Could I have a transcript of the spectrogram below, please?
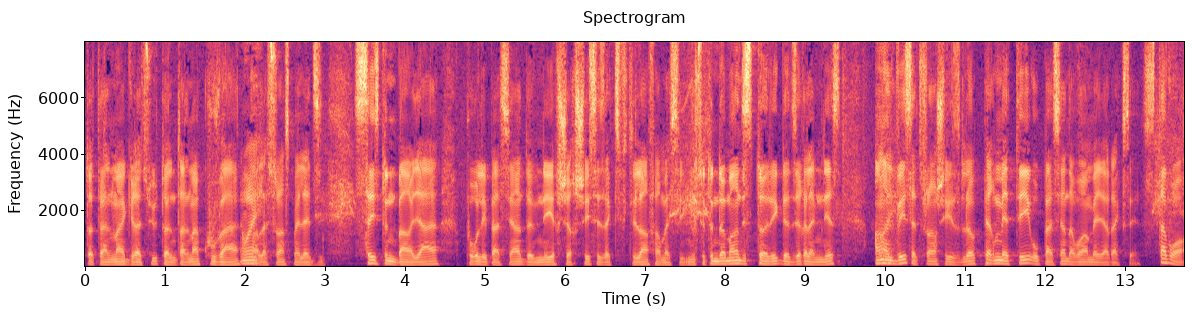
totalement gratuit, totalement couvert par l'assurance maladie. C'est une barrière pour les patients de venir chercher ces activités-là en pharmacie. C'est une demande historique de dire à la ministre, enlevez cette franchise-là, permettez aux patients d'avoir un meilleur accès. C'est à voir.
